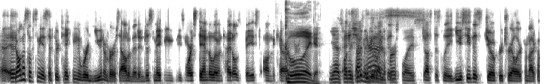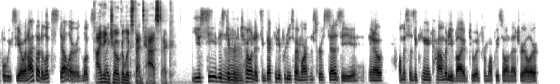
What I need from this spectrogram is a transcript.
it almost looks to me as if they're taking the word universe out of it and just making these more standalone titles based on the character. Good. Yeah, it's what And they should have been gonna doing in like the first place. Justice League. You see this Joker trailer come out a couple weeks ago, and I thought it looked stellar. It looks. I think like- Joker looks fantastic. you see this different Mm. tone. It's executive produced by Martin Scorsese. You know, almost has a King of Comedy vibe to it from what we saw in that trailer.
